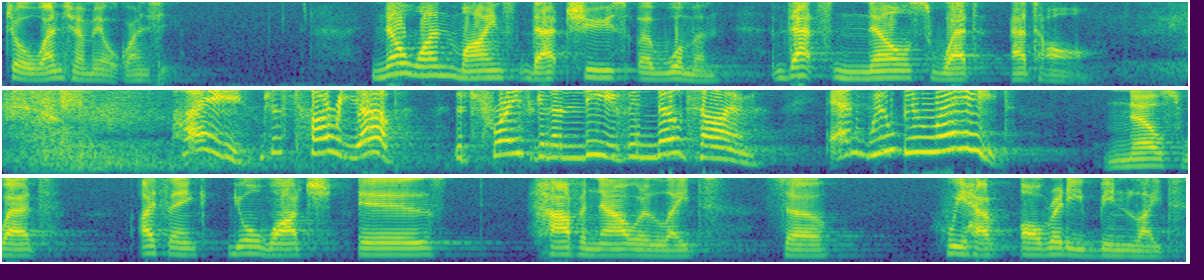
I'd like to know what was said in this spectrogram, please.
这完全没有关系。No one minds that she's a woman. That's no sweat at all. Hey, just hurry up. The train's gonna leave in no time. And we'll be late. No sweat. I think your watch is half an hour late, so we have already been late.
